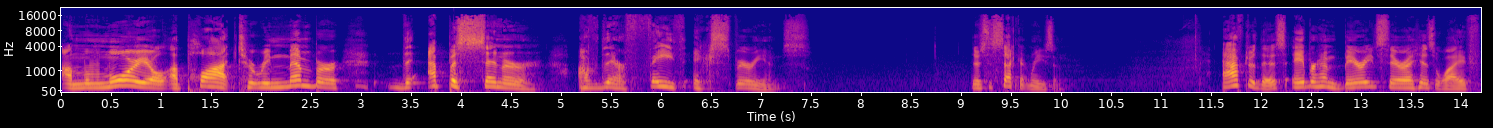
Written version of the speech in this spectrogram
a memorial, a plot to remember the epicenter of their faith experience. There's a second reason. After this, Abraham buried Sarah, his wife,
